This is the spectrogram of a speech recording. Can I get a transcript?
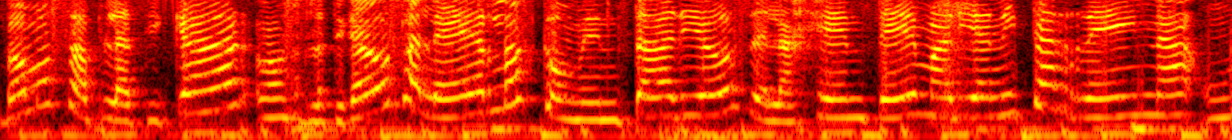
Vamos a platicar, vamos a platicar, vamos a leer los comentarios de la gente. Marianita Reina, un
